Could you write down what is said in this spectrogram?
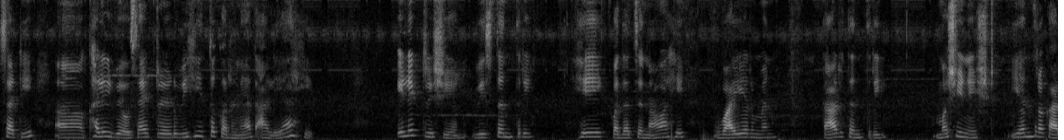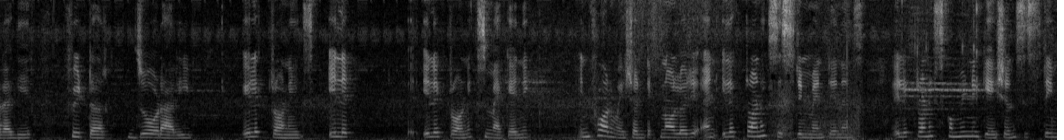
साठी खालील व्यवसाय ट्रेड विहित करण्यात आले आहे. इलेक्ट्रिशियन वीजतंत्री हे एक पदाचं नाव आहे. वायरमन तारतंत्री मशिनिस्ट यंत्रकारागीर फिटर जोडारी electronics elec electronics mechanic information technology and electronic system maintenance electronics communication system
